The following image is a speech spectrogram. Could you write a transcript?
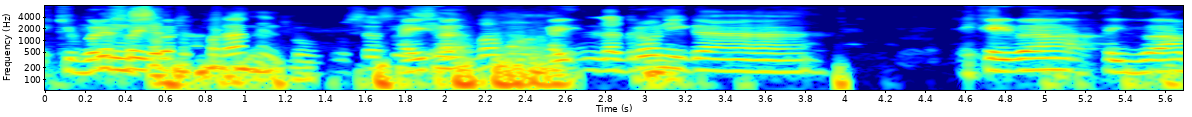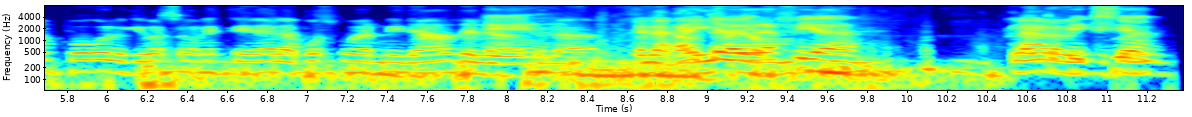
Es que por eso ciertos parámetros. O sea, si, ahí- si vamos en la crónica. Es que ahí va, ahí va un poco lo que pasa con esta idea de la posmodernidad, de la, Eh, de la, de la caída de los- claro, y con,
